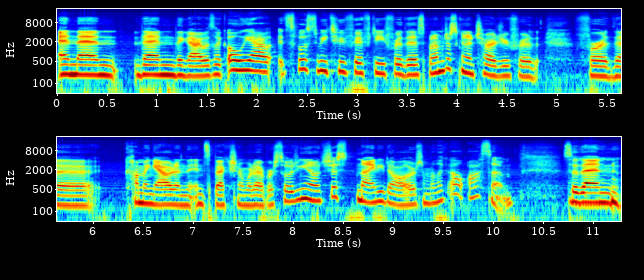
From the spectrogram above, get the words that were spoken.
And then then the guy was like, "Oh yeah, it's supposed to be 250 for this, but I'm just gonna charge you for for the coming out and the inspection or whatever. So you know, it's just ninety dollars." And we're like, "Oh, awesome." So then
